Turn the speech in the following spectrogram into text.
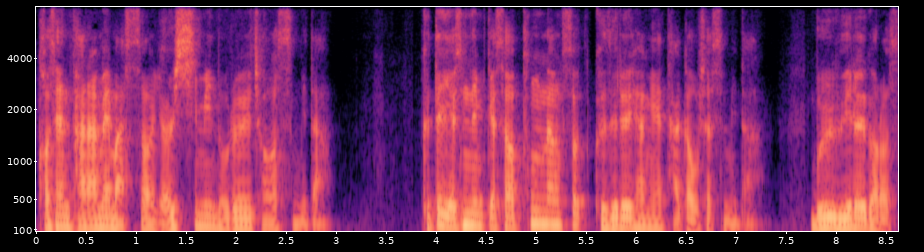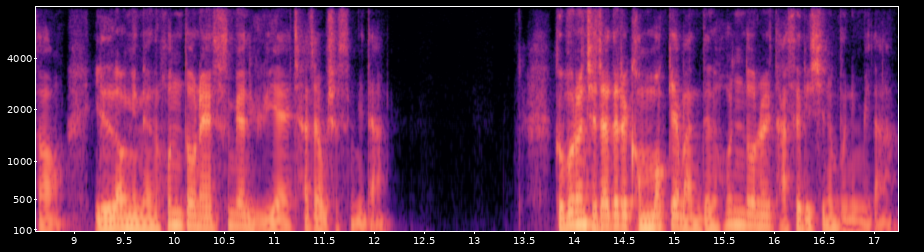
거센 바람에 맞서 열심히 노를 저었습니다. 그때 예수님께서 풍랑 속 그들을 향해 다가오셨습니다. 물 위를 걸어서 일렁이는 혼돈의 수면 위에 찾아오셨습니다. 그분은 제자들을 겁먹게 만든 혼돈을 다스리시는 분입니다.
